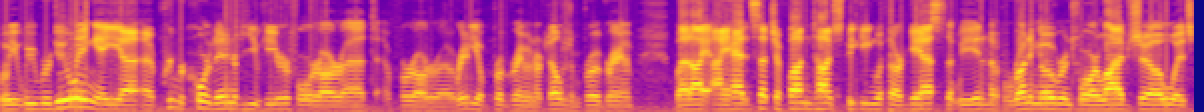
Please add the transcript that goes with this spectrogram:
we, we were doing a, uh, a pre-recorded interview here for our uh, t- for our uh, radio program and our television program. But I, I, had such a fun time speaking with our guests that we ended up running over into our live show, which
